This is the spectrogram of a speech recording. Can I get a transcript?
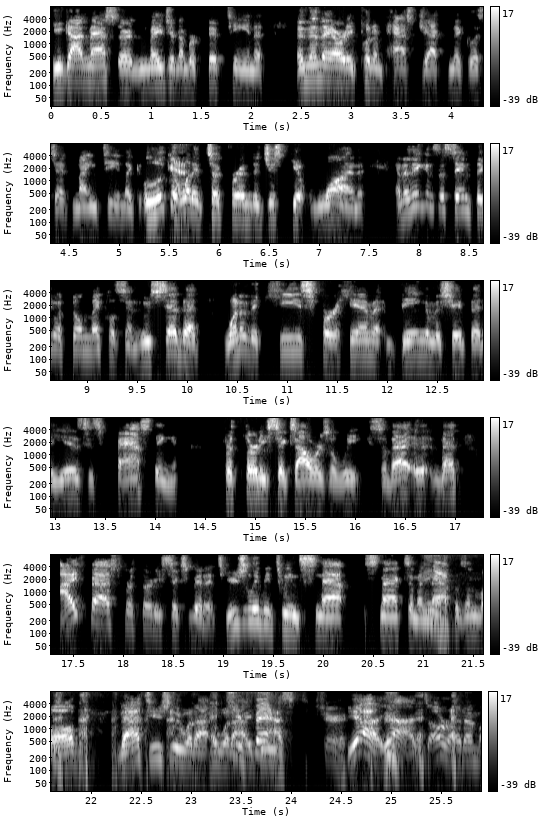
he got master major number 15 and then they already put him past Jack Nicklaus at 19. Like, look at what it took for him to just get one. And I think it's the same thing with Phil Mickelson, who said that one of the keys for him being in the shape that he is is fasting for 36 hours a week. So that that I fast for 36 minutes, usually between snap snacks and a nap is involved. That's usually what I what I do. fast. Sure. Yeah, yeah, it's all right. I'm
